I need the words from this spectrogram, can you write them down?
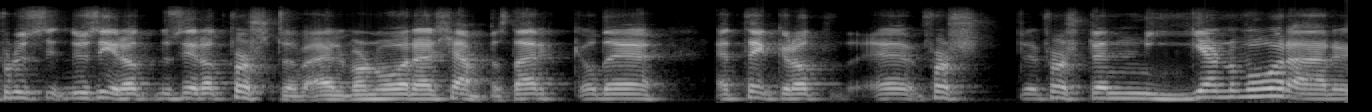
For du, du sier at, du sier at førsteelveren vår er kjempesterk. og det, Jeg tenker at eh, første, første nieren vår, er,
